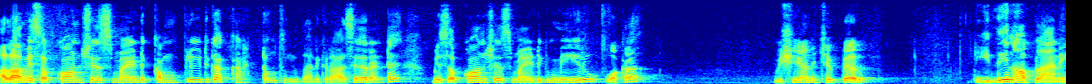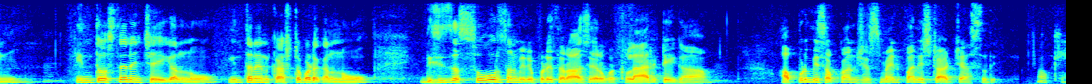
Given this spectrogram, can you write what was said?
అలా మీ సబ్కాన్షియస్ మైండ్ కంప్లీట్గా కనెక్ట్ అవుతుంది. దానికి రాశారంటే మీ సబ్కాన్షియస్ మైండ్కి మీరు ఒక విషయాన్ని చెప్పారు. ఇది నా ప్లానింగ్ ఇంత వస్తే నేను చేయగలను. ఇంత నేను కష్టపడగలను. దిస్ ఈజ్ ద సోర్స్ అని మీరు ఎప్పుడైతే రాశారో ఒక క్లారిటీగా అప్పుడు మీ సబ్కాన్షియస్ మైండ్ పని స్టార్ట్ చేస్తుంది. ఓకే.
